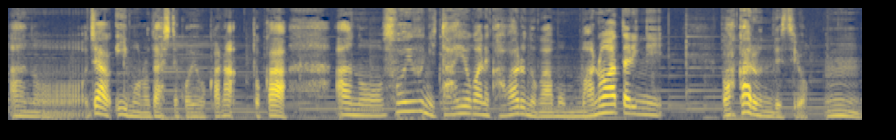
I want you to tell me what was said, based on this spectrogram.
あの、じゃあいいもの出してこようかなとか、あの、そういうふうに対応がね変わるのがもう目の当たりに分かるんですよ。うん。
